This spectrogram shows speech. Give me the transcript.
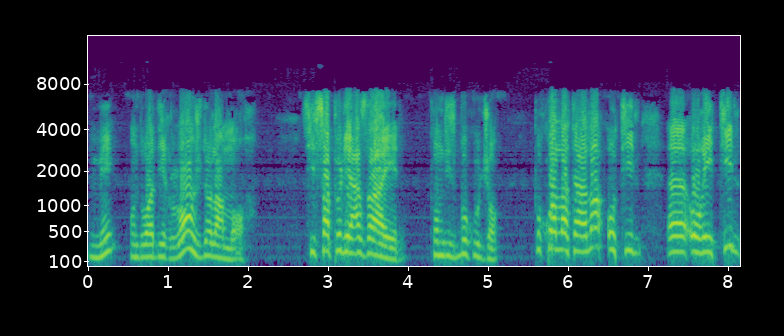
Mais on doit dire l'ange de la mort. S'il s'appelait Azraël, comme disent beaucoup de gens, pourquoi Allah Ta'ala euh, aurait-il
